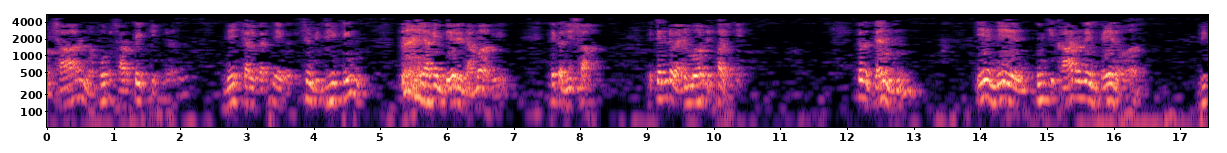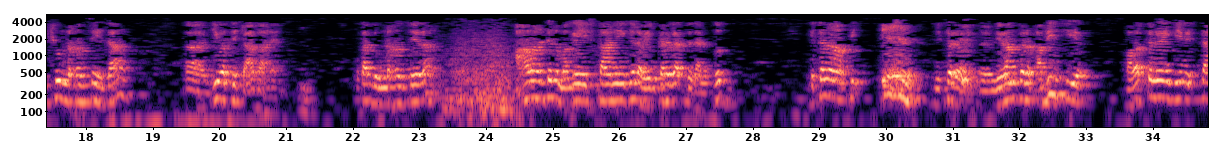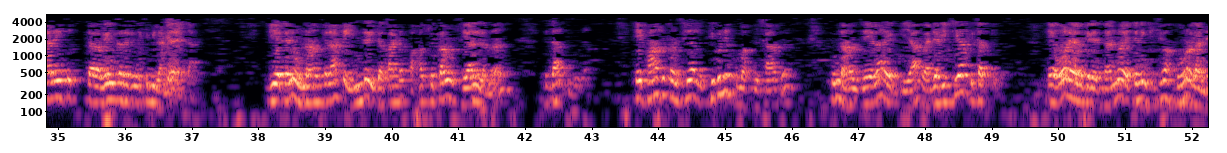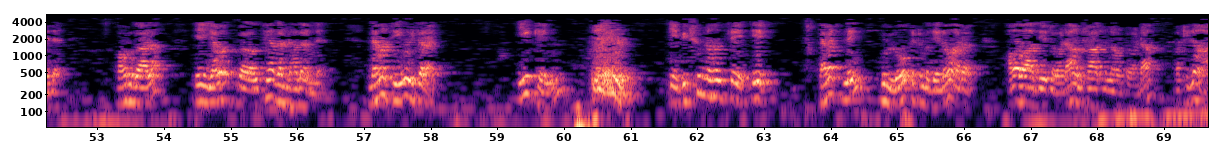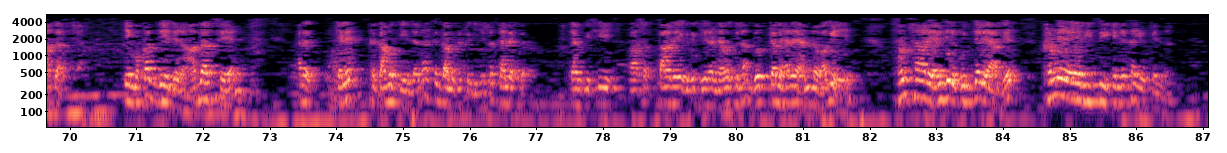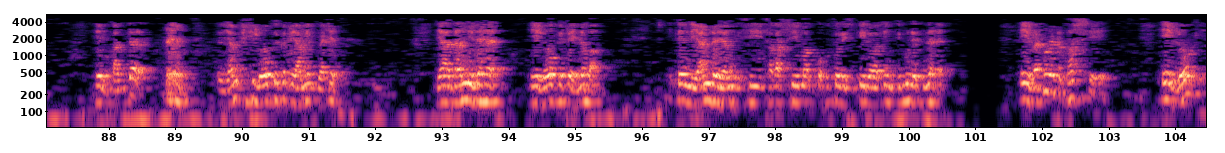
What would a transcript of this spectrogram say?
විශාල නපුරු සර්පෙක් ඉන්න මේ කල්පයේ ඒක කිසි විදිහකින් යකින් බේරෙ දමාවි ඒක නිසා එතෙන්ට වැඩමවන්න එපා කියන්නේ. ඒතර දැන් ඒ මේ කුංචි කාරණේ පේනවා වික්ෂුන් වහන්සේ එදා ජීවත් වෙච්ච ආකාරය. මොකද්ද උන්වහන්සේලා ආවන්තන මගේ ස්ථානීය කියලා වෙන් කරගත්ත දැනුත් එතන අපි විතර නිරන්තර පදිංචිය පවත්තනේ කියන ස්ථානයකුත් වෙන් කරගෙන තිබිලා නැහැ. ගියතන උන්වහන්සේලාට ඉන්න ඉඩකඩ පහසුකම් සියල්ලම එදා තිබුණා. ඒ පහසුකම් සියල්ල තිබුණේ කුමක් නිසාද? උන්වහන්සේලා ඒ ගියා වැඩ හිටියා පිටත්. ඒ ඕනෑම කෙනෙක් දන්නවා එතනින් කිසිවක් හොරගන්නේ නැහැ. කවුරු ගාලා ඒ යම උත්‍යා ගන්න හදන්නේ නැහැ. නැවතීම විතරයි. ඒකෙන් ඒ වික්ෂුන් වහන්සේ ඒ පැවැත්මෙන් මුළු ලෝකෙටම දෙනවා අර අවවාදයට වඩා අනුශාසනාවට වඩා වටිනා ආදර්ශයක්. ඒ මොකක්ද දෙන ආදර්ශය? අර කෙනෙක් ගමක ඉඳලා ඒ ගමකට ගිහිල්ලා තැනක දැන් කිසි ආසස්ථානයකද කියලා නැවතිලා දුක්ඛ බහැර යන්න වගේ සංසාරයේ ඇවිදින කුජලයාගේ ක්‍රමයේ විදි කියන එකයි උපෙන්නේ. ඒ මොකද්ද? යම් කිසි ලෝකයකට යමෙක් වැටෙන. එයා දන්නේ නැහැ මේ ලෝකෙට එන බව. ඉතින් යන්න යම් කිසි සකස් වීමක් ඔහු තුළ ස්ථිර වශයෙන් තිබුණෙත් නැහැ. ඒ වැටුණට පස්සේ ඒ ලෝකය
